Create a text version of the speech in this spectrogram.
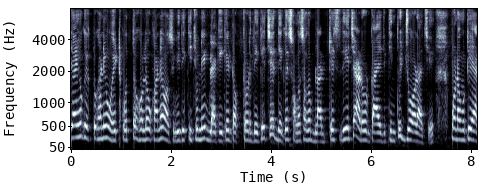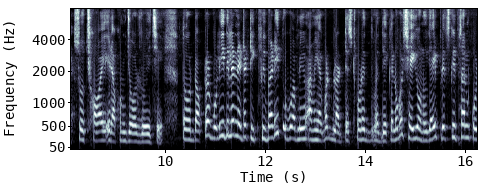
যাই হোক, একটুখানি ওয়েট করতে হলো ওখানে, অসুবিধে কিছু নেই। ব্ল্যাকিকে ডক্টর দেখেছে, দেখে সঙ্গে সঙ্গে ব্লাড টেস্ট দিয়েছে, আর ওর গায়ে কিন্তু জ্বর আছে। মোটামুটি একশো ছয় এরকম জ্বর রয়েছে। তো ডক্টর বলেই দিলেন, এটা টিক ফিভারই তবু আপনি, আমি একবার ব্লাড টেস্ট করে দেখে নেব। সেই অনুযায়ী প্রেসক্রিপশান করে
